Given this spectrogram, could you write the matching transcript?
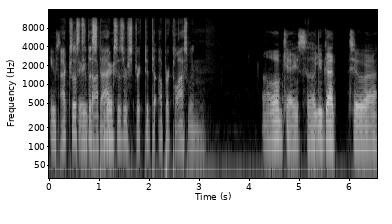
He was Access to the popular. stacks is restricted to upperclassmen. Okay, so you got to. Uh,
